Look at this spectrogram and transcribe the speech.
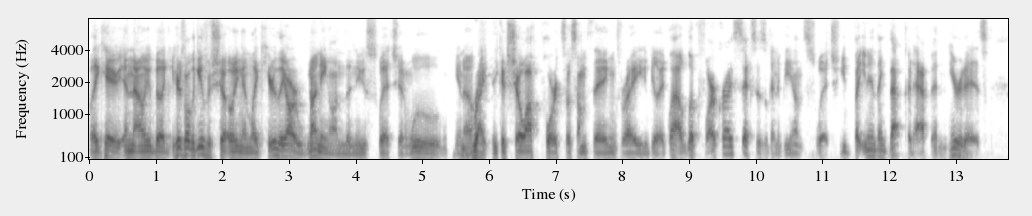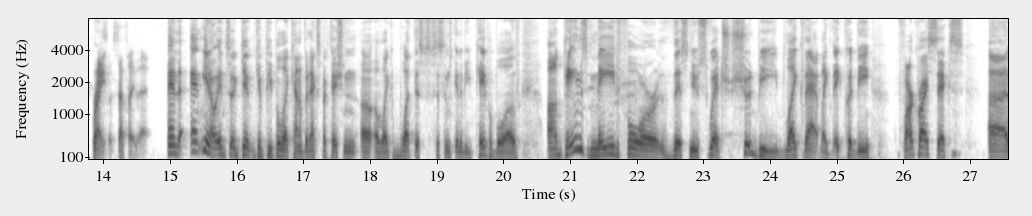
like, hey, and now you'd be like, here's all the games we're showing, and like, here they are running on the new Switch, and woo, you know, Right. You could show off ports of some things, right? You could be like, wow, look, Far Cry Six is going to be on Switch. You bet you didn't think that could happen. Here it is. right. So stuff like that. And and you know and to give give people like kind of an expectation of like what this system's going to be capable of uh games made for this new switch should be like that. Like it could be far cry 6 uh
